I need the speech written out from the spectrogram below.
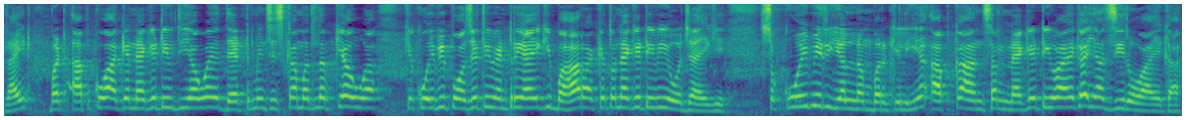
राइट right? बट आपको आगे नेगेटिव दिया हुआ है दैट मीन्स इसका मतलब क्या हुआ? कि कोई भी पॉजिटिव एंट्री आएगी बाहर आके तो नेगेटिव ही हो जाएगी। सो so, कोई भी रियल नंबर के लिए आपका आंसर नेगेटिव आएगा या ज़ीरो आएगा।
